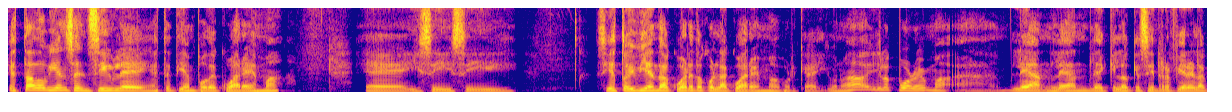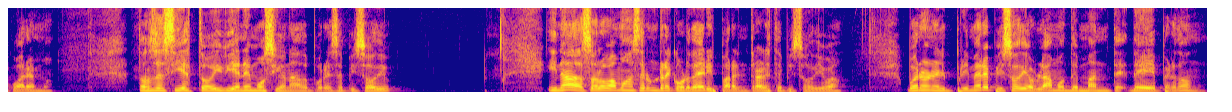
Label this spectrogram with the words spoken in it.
he estado bien sensible en este tiempo de cuaresma eh, y sí, sí, sí estoy bien de acuerdo con la cuaresma porque hay uno, ay, la cuaresma, ah, lean, lean de qué es lo que se refiere a la cuaresma. Entonces sí estoy bien emocionado por ese episodio. Y nada, solo vamos a hacer un recorderis para entrar a este episodio, ¿va? Bueno, en el primer episodio hablamos de, de perdón,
